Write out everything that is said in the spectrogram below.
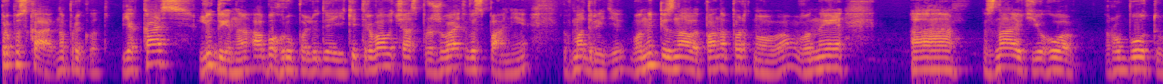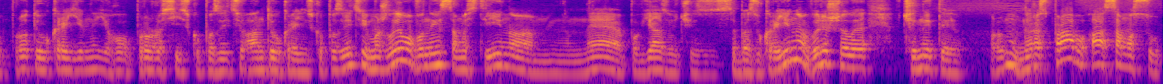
припускаю, наприклад, якась людина або група людей, які тривалий час проживають в Іспанії, в Мадриді, вони пізнали пана Портнова, вони а, знають його роботу проти України, його проросійську позицію, антиукраїнську позицію. Можливо, вони самостійно, не пов'язуючи себе з Україною, вирішили вчинити ну, не розправу, а самосуд.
